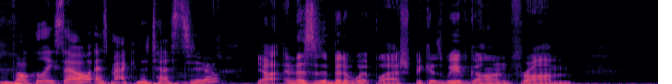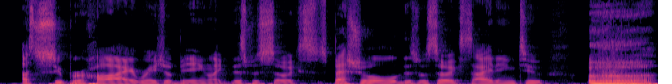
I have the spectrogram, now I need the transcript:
vocally so, as Matt can attest to. Yeah, and this is a bit of whiplash because we have gone from a super high Rachel being like, "This was so ex- special, this was so exciting," to, "Ugh,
